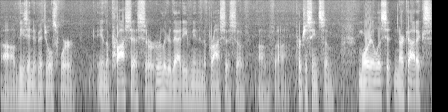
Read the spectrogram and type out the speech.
uh these individuals were in the process, or earlier that evening in the process of, of uh, purchasing some more illicit narcotics.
